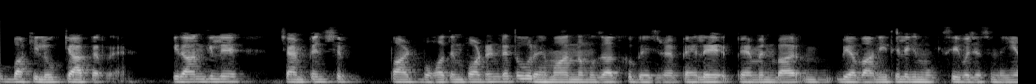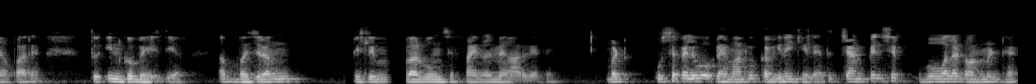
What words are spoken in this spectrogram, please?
बाकी लोग क्या कर रहे हैं? ईरान के लिए चैंपियनशिप पार्ट बहुत इंपॉर्टेंट है तो वो रहमान नमोजाद को भेज रहे हैं। पहले पेमन बियाबानी थे लेकिन वो किसी वजह से नहीं आ पा रहे तो इनको भेज दिया। अब बजरंग पिछली बार वो उनसे फाइनल में हार गए थे। बट उससे पहले वो रहमान को कभी नहीं खेले हैं। तो चैंपियनशिप वो वाला टूर्नामेंट है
